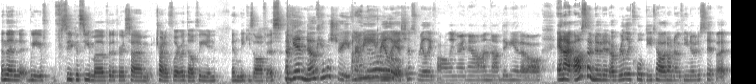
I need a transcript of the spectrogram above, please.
And then we see Cosima for the first time trying to flirt with Delphine in Leekie's office. Again, no chemistry for I me, know. really. It's just really falling right now. I'm not digging it at all. And I also noted a really cool detail. I don't know if you noticed it, but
